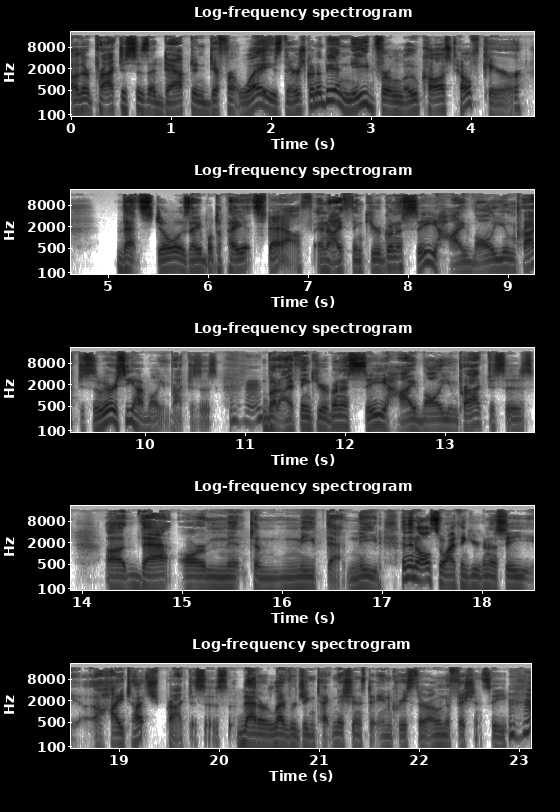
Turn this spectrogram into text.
other practices adapt in different ways, there's going to be a need for low cost healthcare that still is able to pay its staff. And I think you're going to see high volume practices. We already see high volume practices, Mhm. but I think you're going to see high volume practices uh, that are meant to meet that need. And then also, I think you're going to see uh, high touch practices that are leveraging technicians to increase their own efficiency Mhm.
